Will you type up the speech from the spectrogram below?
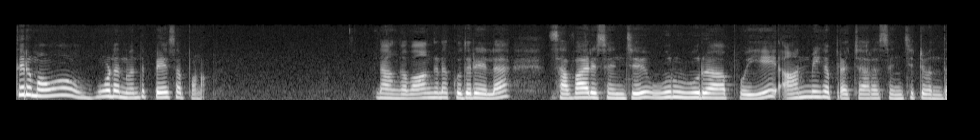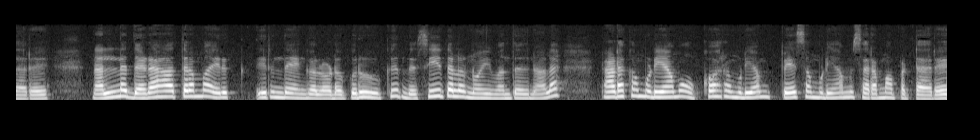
திரும்பவும் மூடன் வந்து பேச போனோம் நாங்கள் வாங்கின குதிரையில் சவாரி செஞ்சு ஊர் ஊராக போய் ஆன்மீக பிரச்சாரம் செஞ்சுட்டு வந்தார். நல்ல திடகாத்திரமாக இருக் இருந்த எங்களோட குருவுக்கு இந்த சீதள நோய் வந்ததுனால நடக்க முடியாமல் உட்கார முடியாமல் பேச முடியாமல் சிரமப்பட்டார்.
